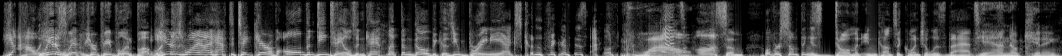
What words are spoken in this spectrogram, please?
He- How Way to whip your people in public. Here's why I have to take care of all the details and can't let them go because you brainiacs couldn't figure this out. Wow. That's awesome. Over something as dumb and inconsequential as that. Yeah, no kidding.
